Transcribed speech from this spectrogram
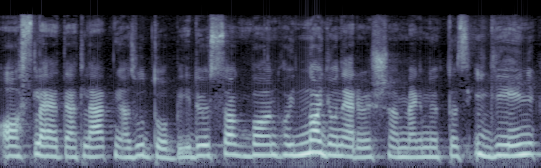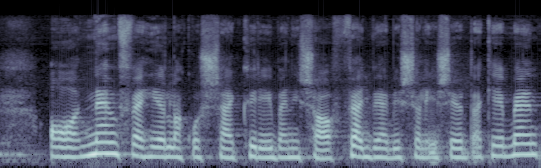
azt lehetett látni az utóbbi időszakban, hogy nagyon erősen megnőtt az igény a nem fehér lakosság körében is a fegyverviselés érdekében,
